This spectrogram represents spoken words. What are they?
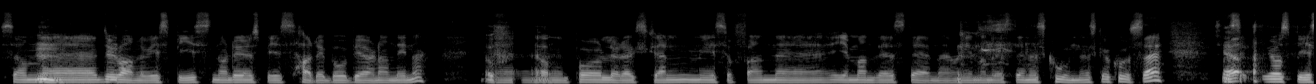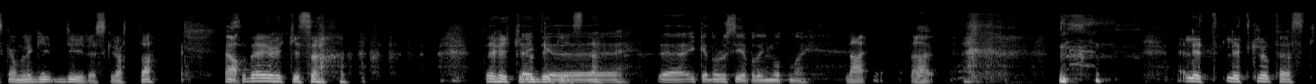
som Mm. eh, du vanligvis spiser når du spiser Haribo-bjørnene dine. Uff, ja. Eh, På lørdagskvelden i sofaen med Jim André Stene og Jim André Stenes kone skal kose seg, så Ja. sitter vi og spiser gamle dyreskrotter. Ja. Så det er jo ikke så Det er jo ikke det, Det er ikke, det er ikke når du sier det på den måten, nei. Nei. nei. litt, litt grotesk.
